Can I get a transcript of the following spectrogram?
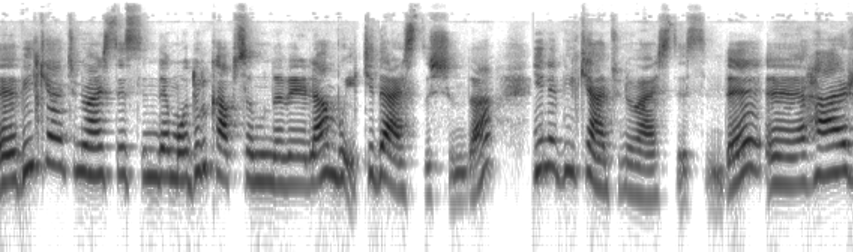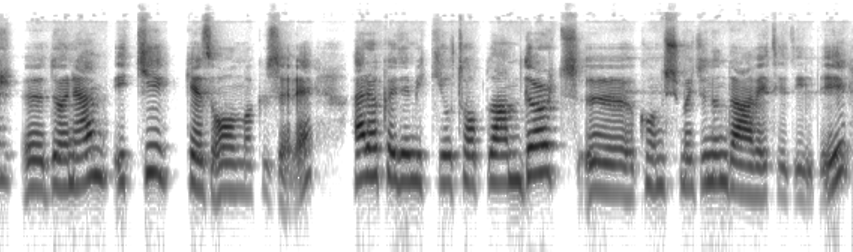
E, Bilkent Üniversitesi'nde modül kapsamında verilen bu iki ders dışında yine Bilkent Üniversitesi'nde e, her e, dönem iki kez olmak üzere her akademik yıl toplam dört e, konuşmacının davet edildiği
